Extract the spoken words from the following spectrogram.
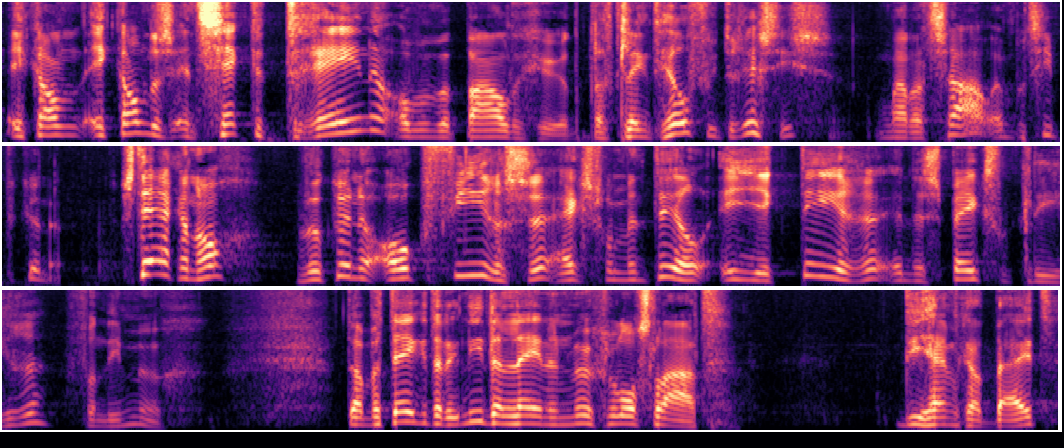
Ik kan, ik kan dus insecten trainen op een bepaalde geur. Dat klinkt heel futuristisch, maar dat zou in principe kunnen. Sterker nog, we kunnen ook virussen experimenteel injecteren in de speekselklieren van die mug. Dat betekent dat ik niet alleen een mug loslaat die hem gaat bijten,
